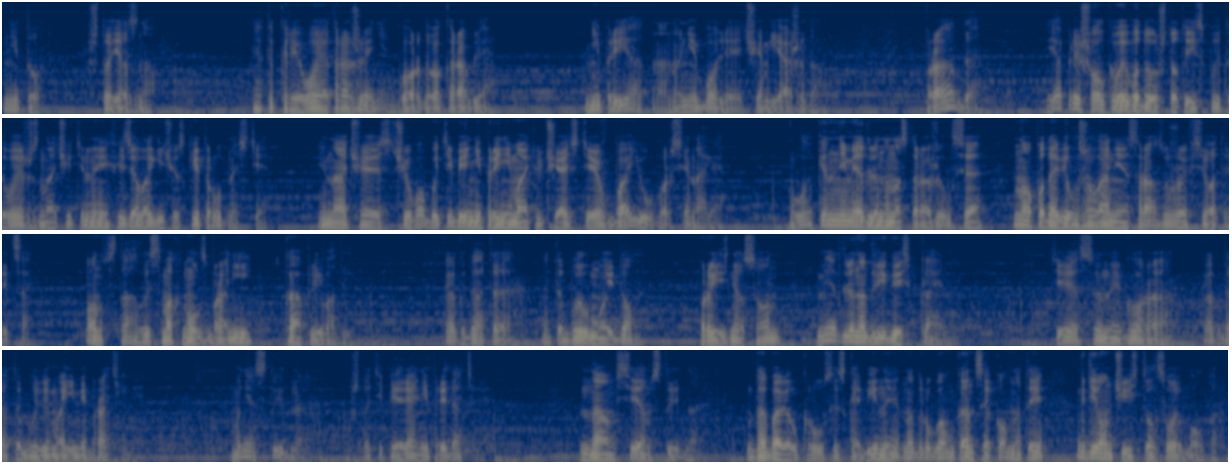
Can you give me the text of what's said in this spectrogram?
Не тот, что я знал. Это кривое отражение гордого корабля. Неприятно, но не более, чем я ожидал. «Правда?» я пришел к выводу, что ты испытываешь значительные физиологические трудности. Иначе с чего бы тебе не принимать участие в бою в арсенале? Локин немедленно насторожился, но подавил желание сразу же все отрицать. Он встал и смахнул с брони капли воды. «Когда-то это был мой дом», — произнес он, медленно двигаясь к Каину. «Те сыны Гора когда-то были моими братьями. Мне стыдно, что теперь они предатели. «Нам всем стыдно», — добавил Круз из кабины на другом конце комнаты, где он чистил свой болтер.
